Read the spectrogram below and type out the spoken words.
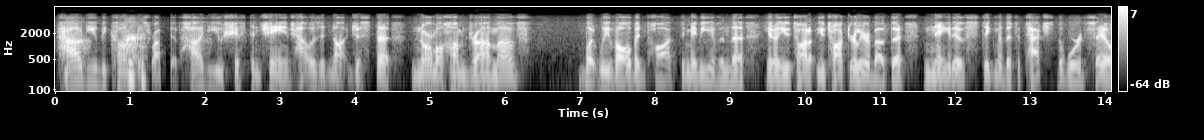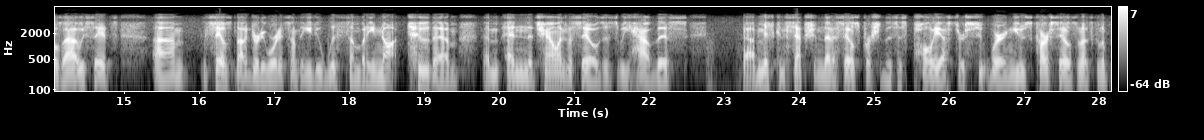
How do you become disruptive? How do you shift and change? How is it not just the normal humdrum of what we've all been taught, maybe even the you know you taught you talked earlier about the negative stigma that's attached to the word sales. I always say it's um, sales is not a dirty word. It's something you do with somebody, not to them. Um, and the challenge with sales is we have this uh, misconception that a salesperson is this polyester suit wearing used car salesman that's going to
